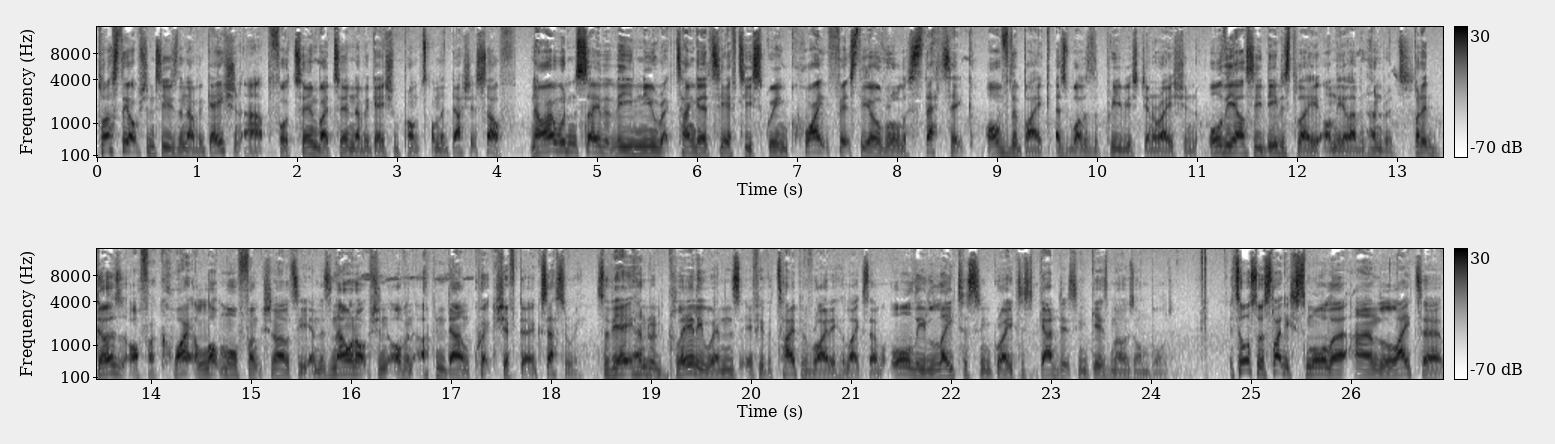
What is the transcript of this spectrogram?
plus the option to use the navigation app for turn-by-turn navigation prompts on the dash itself. Now, I wouldn't say that the new rectangular TFT screen quite fits the overall aesthetic of the bike as well as the previous generation or the LCD display on the 1100s, but it does offer quite a lot more functionality and there's now an option of an up and down quick shifter accessory. So the 800 clearly wins if you're the type of rider who likes to have all the latest and greatest gadgets and gizmos on board. It's also a slightly smaller and lighter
